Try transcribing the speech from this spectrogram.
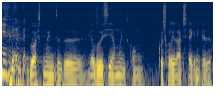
gosto muito de. Ele delicia muito com, com as qualidades técnicas dele.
